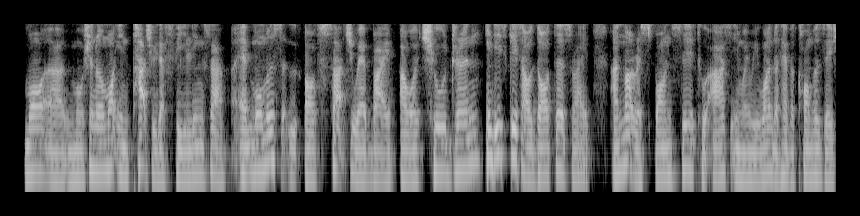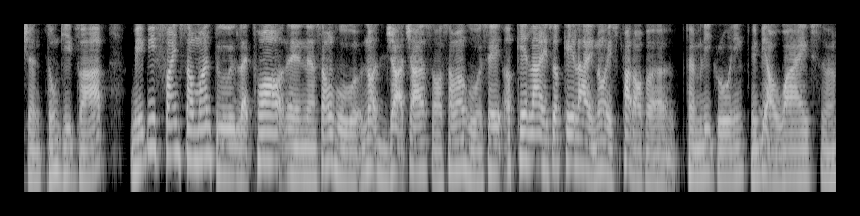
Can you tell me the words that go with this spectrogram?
More uh, emotional, more in touch with their feelings. Uh. At moments of such whereby our children, in this case our daughters, right, are not responsive to us in when we want to have a conversation. Don't give up. Maybe find someone to like pour out and uh, someone who will not judge us or someone who will say, okay lah, it's okay lah. You know, it's part of a family growing. Maybe our wives. Uh,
